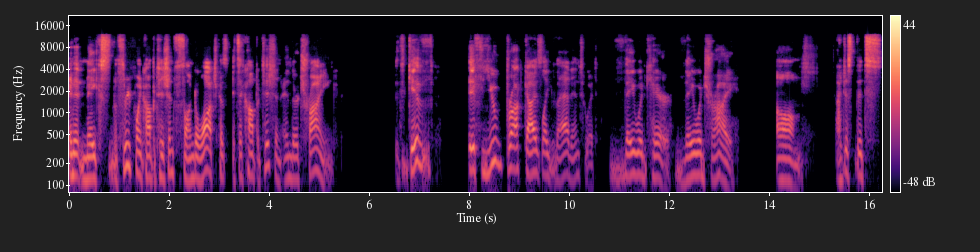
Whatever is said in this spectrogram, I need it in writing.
And it makes the three point competition fun to watch because it's a competition and they're trying. Give, if you brought guys like that into it, they would care. They would try. Um, I just, it's,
